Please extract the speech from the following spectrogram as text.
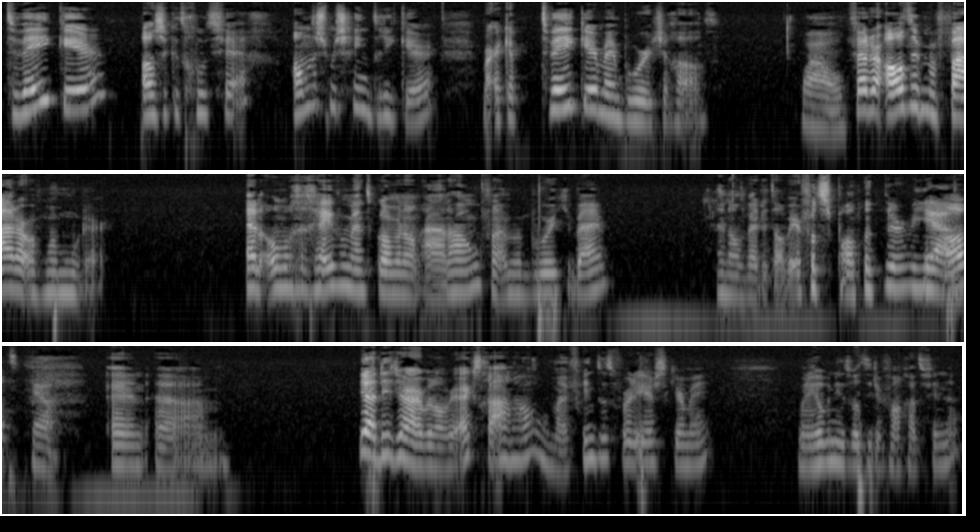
twee keer, als ik het goed zeg, anders misschien drie keer, maar ik heb twee keer mijn broertje gehad. wauw. Verder altijd mijn vader of mijn moeder. En op een gegeven moment kwam er dan aanhang van mijn broertje bij. En dan werd het alweer wat spannender wie je Ja, had. ja. En ehm, ja, dit jaar hebben we dan weer extra. Want mijn vriend doet voor de eerste keer mee. Ik ben heel benieuwd wat hij ervan gaat vinden.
